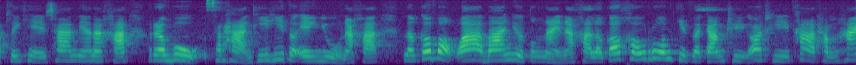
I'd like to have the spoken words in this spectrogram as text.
application เนี่ยนะคะ ระบุสถานที่ที่ตัวเองอยู่นะคะ แล้วก็บอกว่าบ้านอยู่ตรงไหนนะคะ แล้วก็เข้าร่วมกิจกรรม Treat or Treat ค่ะทำให้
